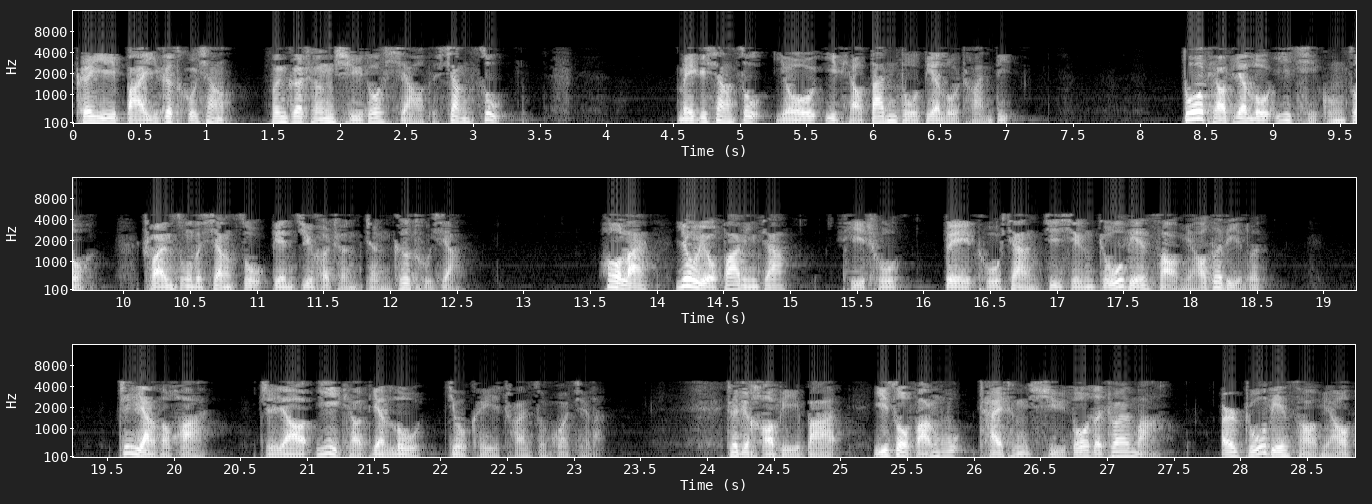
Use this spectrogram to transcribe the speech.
可以把一个图像分割成许多小的像素。每个像素由一条单独电路传递，多条电路一起工作，传送的像素便聚合成整个图像。后来又有发明家提出对图像进行逐点扫描的理论，这样的话，只要一条电路就可以传送过去了。这就好比把一座房屋拆成许多的砖瓦，而逐点扫描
